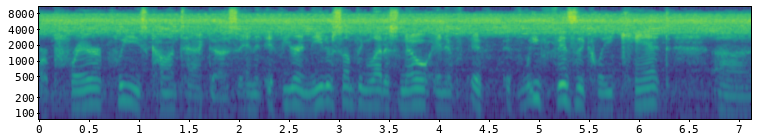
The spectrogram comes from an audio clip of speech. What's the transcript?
or prayer, please contact us. And if you're in need of something, let us know. And if, if, if we physically can't uh,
